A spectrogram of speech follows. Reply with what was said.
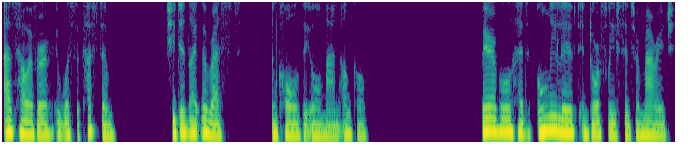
As, however, it was the custom, she did like the rest and called the old man uncle. Bärbel had only lived in Dorfli since her marriage,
